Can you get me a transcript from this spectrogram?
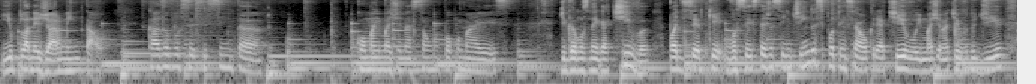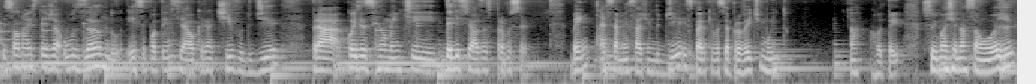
e o planejar mental. Caso você se sinta com uma imaginação um pouco mais digamos, negativa, pode ser que você esteja sentindo esse potencial criativo, imaginativo do dia e só não esteja usando esse potencial criativo do dia para coisas realmente deliciosas para você. Bem, essa é a mensagem do dia. Espero que você aproveite muito. Ah, arrotei. Sua imaginação hoje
